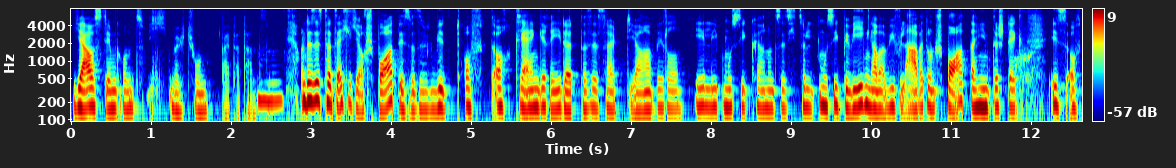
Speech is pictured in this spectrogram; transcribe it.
ja, aus dem Grund, ich möchte schon weiter tanzen. Und dass es tatsächlich auch Sport ist. Also wird oft auch klein geredet, dass es halt ja ein bisschen eh lieb Musik hören und sich zur Musik bewegen, aber wie viel Arbeit und Sport dahinter steckt, ist oft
